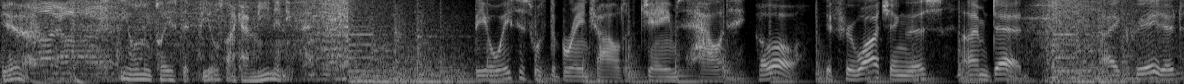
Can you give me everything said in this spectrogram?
yeah. It's the only place that feels like I mean anything. The Oasis was the brainchild of James Halliday. Hello. If you're watching this, I'm dead. I created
